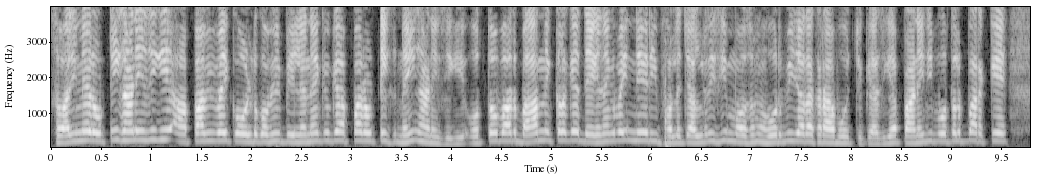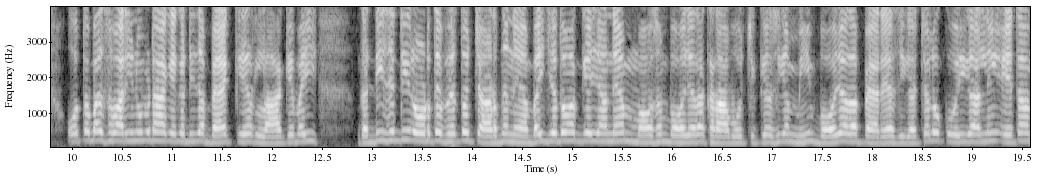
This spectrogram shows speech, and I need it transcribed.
ਸਵਾਰੀ ਨੇ ਰੋਟੀ ਖਾਣੀ ਸੀਗੀ, ਆਪਾਂ ਵੀ ਬਾਈ ਕੋਲਡ ਕਾਫੀ ਪੀ ਲੈਣੇ ਕਿਉਂਕਿ ਆਪਾਂ ਰੋਟੀ ਨਹੀਂ ਖਾਣੀ ਸੀਗੀ। ਉਸ ਤੋਂ ਬਾਅਦ ਬਾਹਰ ਨਿਕਲ ਕੇ ਦੇਖਦੇ ਹਾਂ ਕਿ ਬਾਈ ਨੇਰੀ ਫੁੱਲ ਚੱਲ ਰਹੀ ਸੀ, ਮੌਸਮ ਹੋਰ ਵੀ ਜ਼ਿਆਦਾ ਖਰਾਬ ਹੋ ਚੁੱਕਿਆ ਸੀਗਾ। ਪਾਣੀ ਦੀ ਬੋਤਲ ਭਰ ਕੇ ਉਸ ਤੋਂ ਬਾਅਦ ਸਵਾਰੀ ਨੂੰ ਬਿਠਾ ਕੇ ਗੱਡੀ ਦਾ ਬੈਕ ਗੇਅਰ ਲਾ ਕੇ ਬਾਈ ਗੱਡੀ ਸਿੱਧੀ ਰੋਡ ਤੇ ਫਿਰ ਤੋਂ ਚਾੜ ਦਿੰਦੇ ਆ ਬਾਈ ਜਦੋਂ ਅੱਗੇ ਜਾਂਦੇ ਆ ਮੌਸਮ ਬਹੁਤ ਜ਼ਿਆਦਾ ਖਰਾਬ ਹੋ ਚੁੱਕਿਆ ਸੀਗਾ, ਮੀਂਹ ਬਹੁਤ ਜ਼ਿਆਦਾ ਪੈ ਰਿਹਾ ਸੀਗਾ। ਚਲੋ ਕੋਈ ਗੱਲ ਨਹੀਂ, ਇਹ ਤਾਂ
